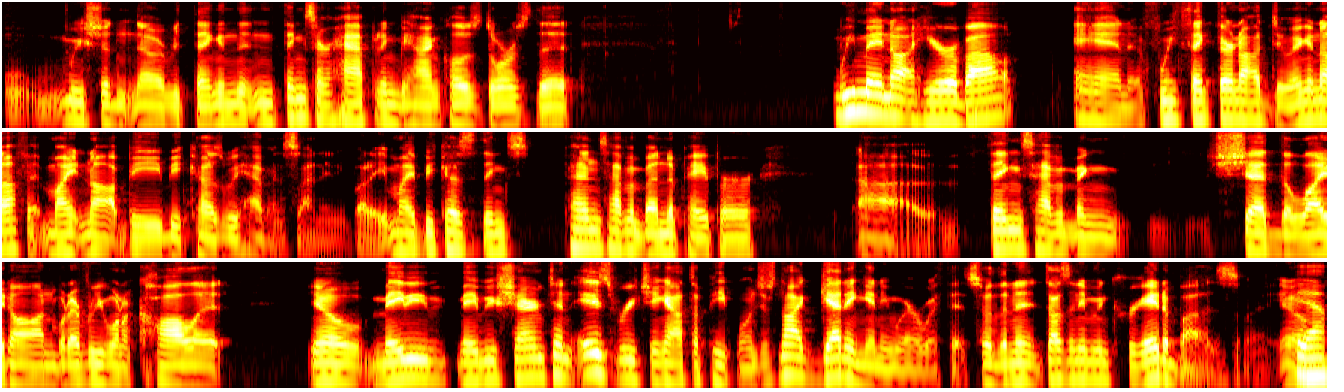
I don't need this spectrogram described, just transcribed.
We shouldn't know everything, and then things are happening behind closed doors that we may not hear about. And if we think they're not doing enough, it might not be because we haven't signed anybody. It might be because things pens haven't been to paper, uh, things haven't been shed the light on, whatever you want to call it. You know, maybe maybe Cherington is reaching out to people and just not getting anywhere with it. So then it doesn't even create a buzz. You know, Yeah.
